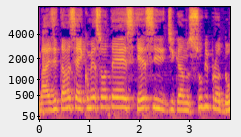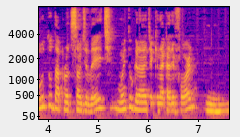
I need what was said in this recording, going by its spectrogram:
Mas então assim, aí começou a ter esse, esse, digamos, subproduto da produção de leite muito grande aqui na Califórnia uhum.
